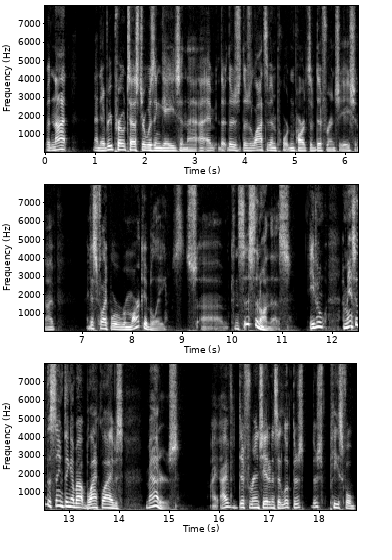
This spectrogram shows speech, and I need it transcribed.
But not not every protester was engaged in that. I, I, there's there's lots of important parts of differentiation. I've I just feel like we're remarkably uh, consistent on this. Even I mean, I said the same thing about Black Lives Matters. I, I've differentiated and said, look, there's there's peaceful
